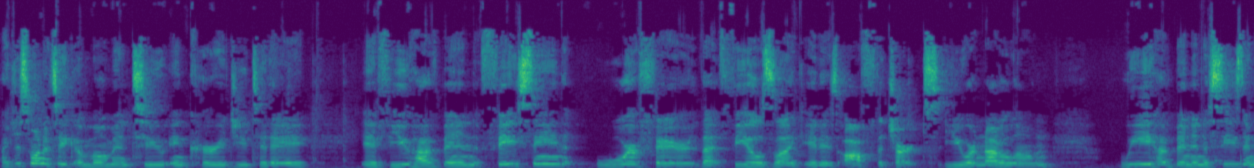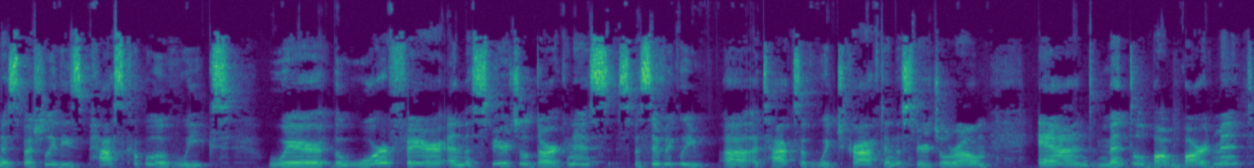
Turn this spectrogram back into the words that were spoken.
I just want to take a moment to encourage you today. If you have been facing warfare that feels like it is off the charts, you are not alone. We have been in a season, especially these past couple of weeks, where the warfare and the spiritual darkness, specifically uh, attacks of witchcraft in the spiritual realm and mental bombardment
